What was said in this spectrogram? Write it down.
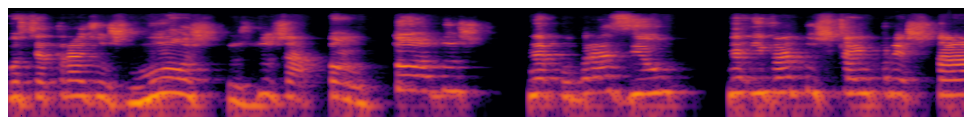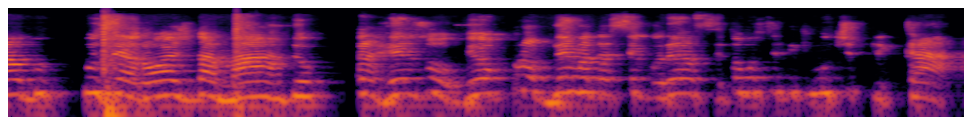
você traz os monstros do Japão todos né, para o Brasil né, e vai buscar emprestado os heróis da Marvel para resolver o problema da segurança. Então, você tem que multiplicar,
